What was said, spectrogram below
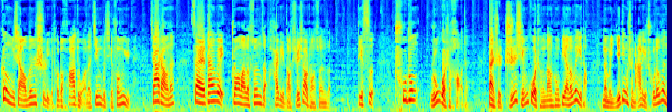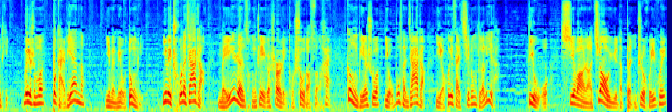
更像温室里头的花朵了，经不起风雨。家长呢，在单位装完了孙子，还得到学校装孙子。第四，初衷如果是好的，但是执行过程当中变了味道，那么一定是哪里出了问题。为什么不改变呢？因为没有动力，因为除了家长，没人从这个事儿里头受到损害，更别说有部分家长也会在其中得利的。第五，希望让教育的本质回归，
